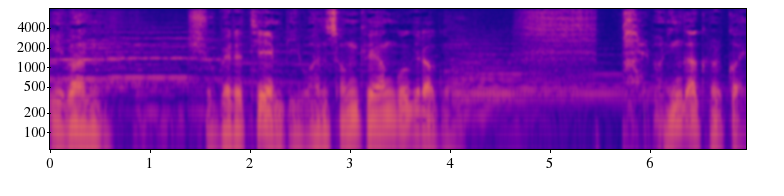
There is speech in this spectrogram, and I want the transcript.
이건 슈베르트의 미완성 교향곡이라고 8번인가 그럴 거야.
